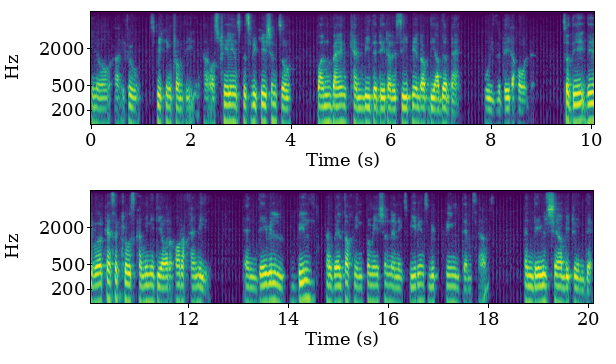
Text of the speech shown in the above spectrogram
you know, uh, if you're speaking from the uh, Australian specification, so one bank can be the data recipient of the other bank, who is the data holder. So they, they work as a close community or, or a family, and they will build a wealth of information and experience between themselves, and they will share between them.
